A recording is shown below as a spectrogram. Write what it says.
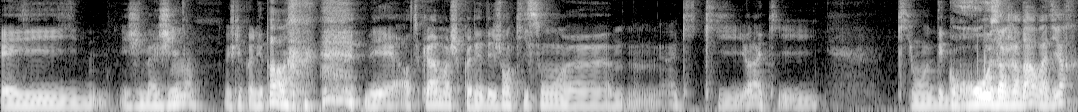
et j'imagine, je les connais pas, hein, mais en tout cas, moi je connais des gens qui sont. euh, qui, ont des gros agendas, on va dire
